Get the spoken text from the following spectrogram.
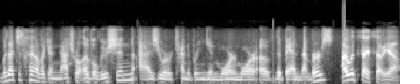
Was that just kind of like a natural evolution as you were kind of bringing in more and more of the band members? I would say so, yeah.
